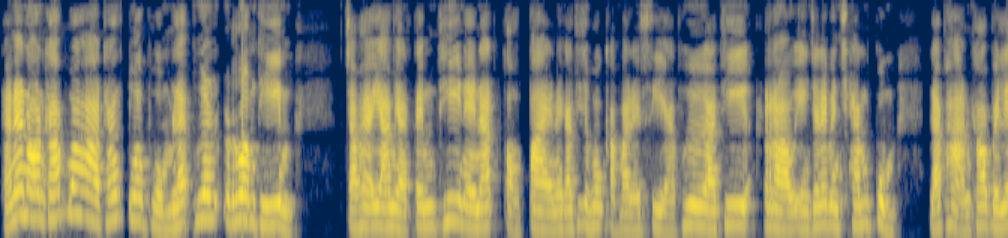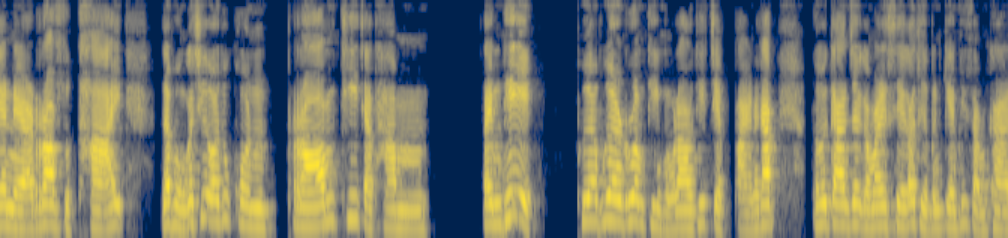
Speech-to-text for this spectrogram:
แต่แน่นอนครับว่าทั้งตัวผมและเพื่อนร่วมทีม จะพยายามอย่างเต็มที่ในนัดต่อไปนะครับที่จะพบกับมาเลเซีย เพื่อที่เราเองจะได้เป็นแชมป์กลุ่ม และผ่านเข้าไปเล่นในรอบสุดท้าย และผมก็เชื่อว่าทุกคนพร้อมที่จะทำเต็มที่เพื่อเพื่อนร่วมทีมของเราที่เจ็บไปนะครับ โดยการเจอกับมาเลเซียก็ถือเป็นเกมที่สำคัญ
